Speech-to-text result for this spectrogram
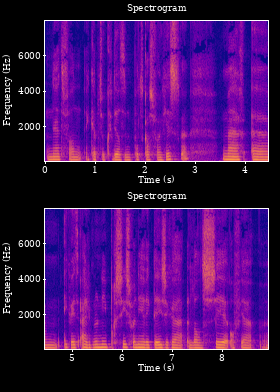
net van, ik heb het ook gedeeld in de podcast van gisteren. Maar um, ik weet eigenlijk nog niet precies wanneer ik deze ga lanceren. Of ja, uh,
